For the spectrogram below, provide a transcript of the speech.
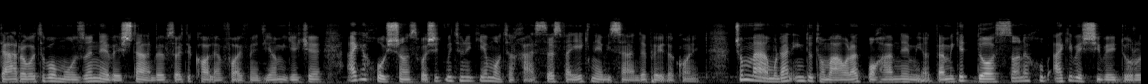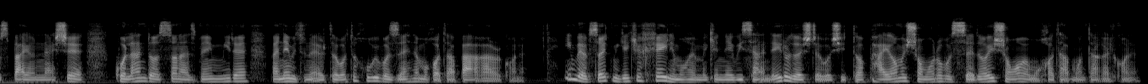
در رابطه با موضوع نوشتن وبسایت Column 5 Media میگه که اگه خوش شانس باشید می‌تونید یه متخصص و یک نویسنده پیدا کنید. چون معمولا این دو تا مهارت با هم نمیاد و میگه داستان خوب اگه به شیوه درست بیان نشه کلا داستان از بین میره و نمی‌تونه ارتباط خوبی با ذهن مخاطب برقرار کنه. این وبسایت میگه که خیلی مهمه که نویسنده ای رو داشته باشید تا پیام شما رو با صدای شما به مخاطب منتقل کنه.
